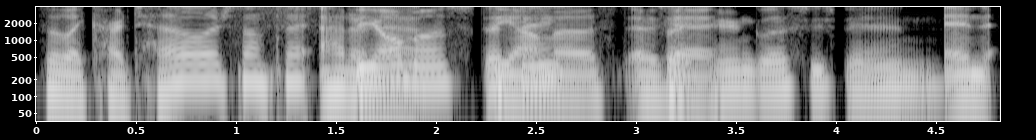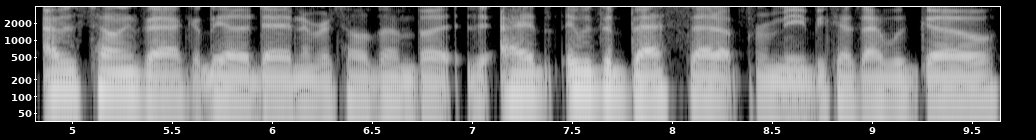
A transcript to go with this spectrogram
so like cartel or something. I don't The know. Almost, I the think. almost. Like Okay. Aaron Gillespie's band. and I was telling Zac the other day. I never told them, but I it was the best setup for me because I would go.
